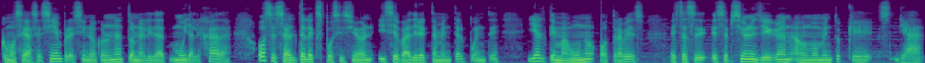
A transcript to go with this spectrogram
como se hace siempre, sino con una tonalidad muy alejada. O se salta la exposición y se va directamente al puente y al tema 1 otra vez. Estas eh, excepciones llegan a un momento que ya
